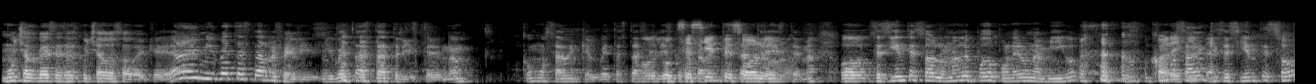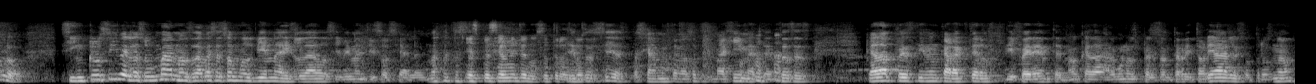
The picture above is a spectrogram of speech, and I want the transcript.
Muchas veces he escuchado eso de que, ay, mi beta está re feliz, mi beta está triste, ¿no? ¿Cómo saben que el beta está feliz? o ¿Cómo se siente solo, triste, ¿no? O se siente solo, no le puedo poner un amigo. ¿Cómo Parejita. saben que se siente solo? Si inclusive los humanos a veces somos bien aislados y bien antisociales, ¿no? Entonces, Especialmente nosotros entonces sí, especialmente nosotros, imagínate. Entonces, cada pez tiene un carácter diferente, ¿no? Cada, algunos peces son territoriales, otros no.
